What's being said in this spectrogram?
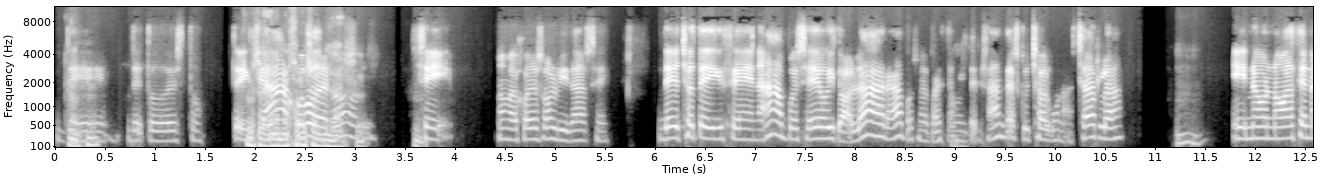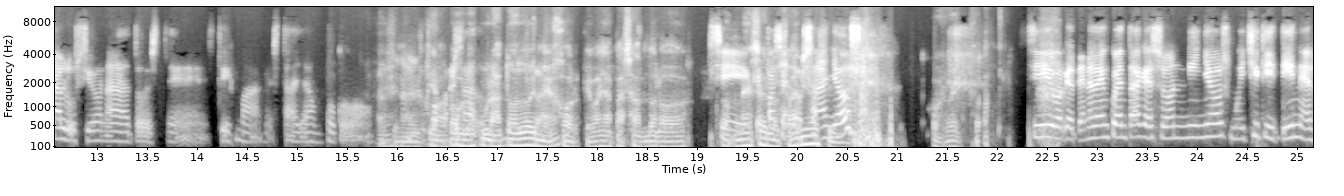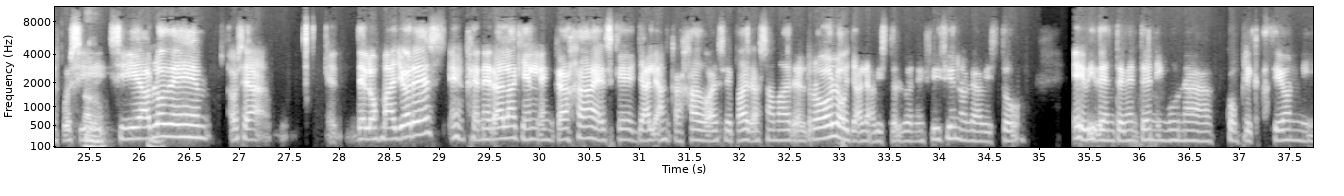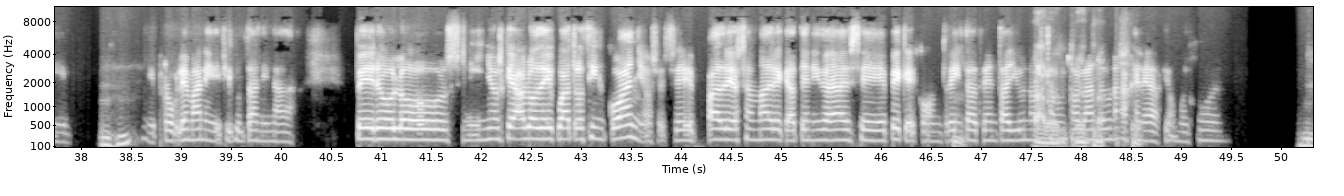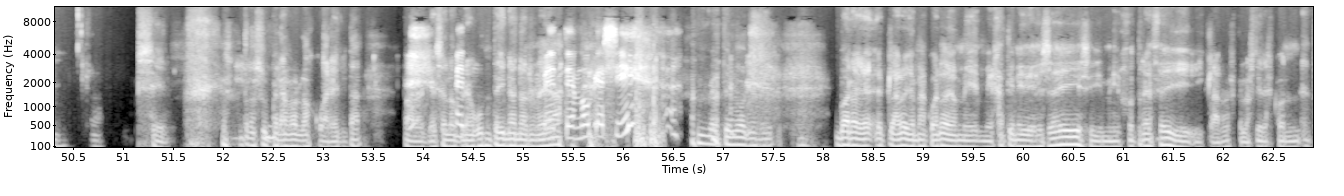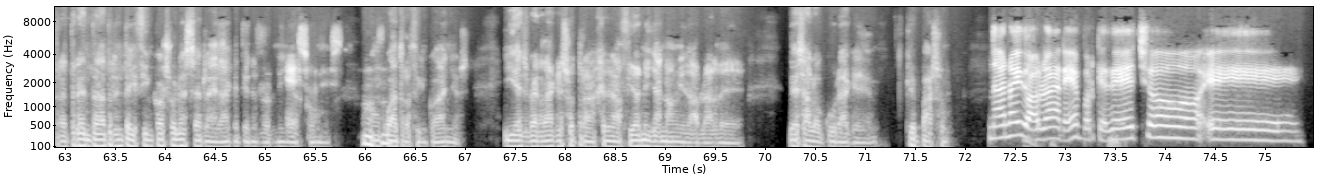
de, todo esto. Te dice, ah, juego de rol. Sí, lo mejor es olvidarse. De hecho, te dicen, ah, pues he oído hablar, ah, pues me parece muy interesante, he escuchado alguna charla. Mm. Y no, no hacen alusión a todo este estigma que está ya un poco. Al final el tiempo lo cura todo y mejor que vaya pasando los, meses, que pasen los años. Correcto. Sí, porque tened en cuenta que son niños muy chiquitines. Pues si, si hablo de, o sea, de los mayores, en general, a quien le encaja es que ya le ha encajado a ese padre, a esa madre el rol, o ya le ha visto el beneficio y no le ha visto, evidentemente, ninguna complicación, ni, problema, ni dificultad, ni nada. Pero los niños que hablo de 4 o 5 años, ese padre, esa madre que ha tenido a ese peque con 30 o 31, estamos hablando de una generación muy joven. Sí, nosotros superamos los 40 para que se lo pregunte y no nos vea. Me temo que sí. me temo que sí. Bueno, eh, claro, yo me acuerdo, mi, hija tiene 16 y mi hijo 13 y, claro, es que los tienes con entre 30 y 35 suele ser la edad que tienen los niños con, 4 o 5 años. Y es verdad que es otra generación y ya no han oído hablar de, esa locura que, pasó. No han oído hablar, ¿eh? porque de hecho eh,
